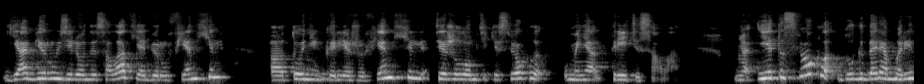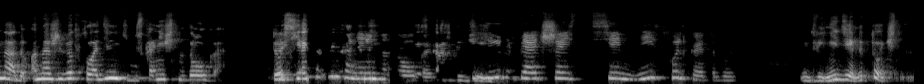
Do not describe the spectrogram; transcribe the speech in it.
Я беру зеленый салат, я беру фенхель, а, тоненько режу фенхель, те же ломтики свеклы, у меня третий салат. И эта свекла, благодаря маринаду, она живет в холодильнике бесконечно долго. То есть я бесконечно долго. Каждый день. 4, 5, 6, 7 дней, сколько это будет? Две недели точно.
